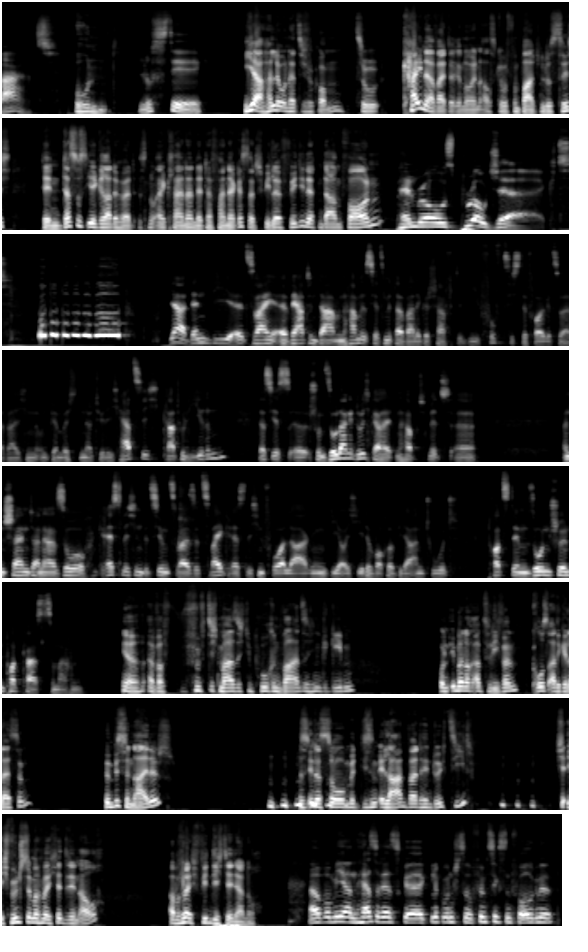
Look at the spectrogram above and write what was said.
Bart. Und Lustig. ja, hallo und herzlich willkommen zu keiner weiteren neuen Ausgabe von Bart und Lustig. Denn das, was ihr gerade hört, ist nur ein kleiner, netter, feiner Gasteinspieler für die netten Damen von. Penrose Project. Wupp, wupp, wupp, wupp, wupp. Ja, denn die äh, zwei äh, werten Damen haben es jetzt mittlerweile geschafft, die 50. Folge zu erreichen. Und wir möchten natürlich herzlich gratulieren, dass ihr es äh, schon so lange durchgehalten habt mit äh, anscheinend einer so grässlichen, beziehungsweise zwei grässlichen Vorlagen, die ihr euch jede Woche wieder antut, trotzdem so einen schönen Podcast zu machen. Ja, einfach 50 Mal sich dem puren Wahnsinn hingegeben. Und immer noch abzuliefern. Großartige Leistung. Bin ein bisschen neidisch, dass ihr das so mit diesem Elan weiterhin durchzieht. Ich, ich wünschte manchmal, ich hätte den auch. Aber vielleicht finde ich den ja noch. Auch von mir ein herzliches äh, Glückwunsch zur 50. Folge.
